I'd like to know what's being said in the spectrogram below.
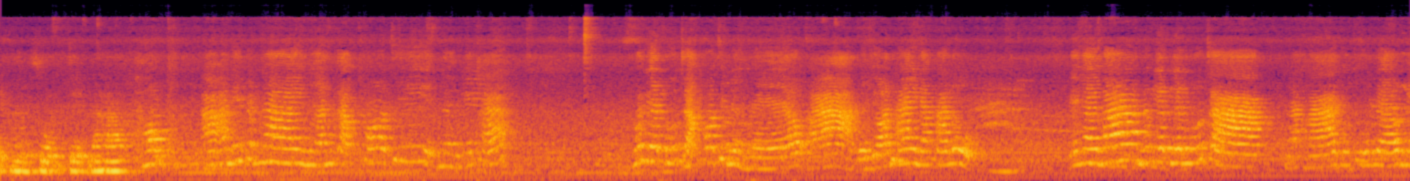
ษ1ส่วน7นะคะเท่าอะอันนี้เป็นไงเหมือนกับข้อที่หนึ่งไหมคะเมื่อเรียนรู้จักข้อที่หนึ่งแล้ว อ่าเดี๋ยวย้อนให้นะคะลูก เป็นไงบ้างนักเรียนเรียนรู้จักนะคะยูทูบแล้วใน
